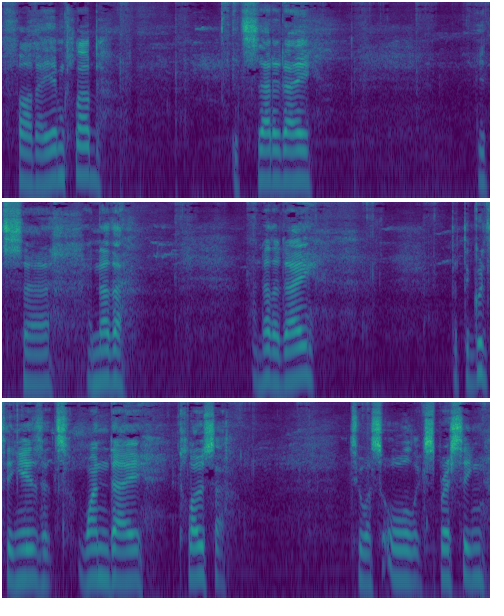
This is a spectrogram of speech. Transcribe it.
5am Club. It's Saturday. It's uh, another another day. But the good thing is it's one day closer to us all expressing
